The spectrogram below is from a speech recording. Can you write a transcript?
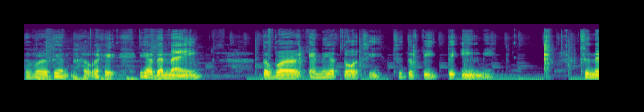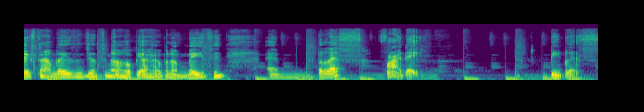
the word. Then wait, you have the name, the word, and the authority to defeat the enemy. Till next time, ladies and gentlemen, I hope y'all have an amazing and blessed Friday. Be blessed.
